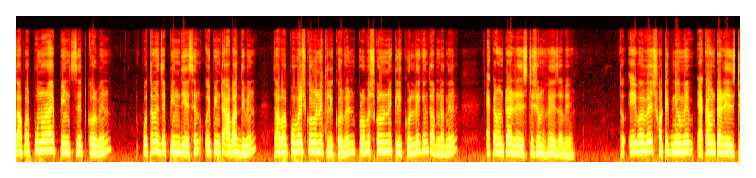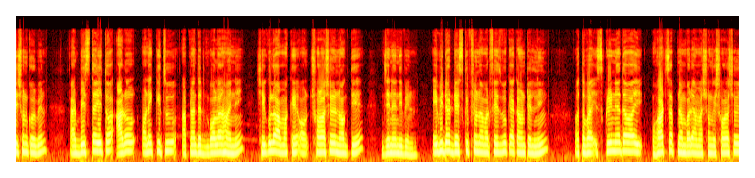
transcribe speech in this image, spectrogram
তারপর পুনরায় পিন সেট করবেন। প্রথমে যে পিন দিয়েছেন, ওই পিনটা আবার দিবেন। তারপর প্রবেশ করুনে ক্লিক করবেন। প্রবেশ করুনে ক্লিক করলেই কিন্তু আপনাদের অ্যাকাউন্টটা রেজিস্ট্রেশন হয়ে যাবে। তো এইভাবে সঠিক নিয়মে অ্যাকাউন্টটা রেজিস্ট্রেশন করবেন। আর বিস্তারিত আরও অনেক কিছু আপনাদের বলা হয়নি, সেগুলো আমাকে সরাসরি নক দিয়ে জেনে নেবেন। এই ভিডিওর ডেসক্রিপশনে আমার ফেসবুক অ্যাকাউন্টের লিঙ্ক অথবা স্ক্রিনে দেওয়া এই হোয়াটসঅ্যাপ নাম্বারে আমার সঙ্গে সরাসরি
